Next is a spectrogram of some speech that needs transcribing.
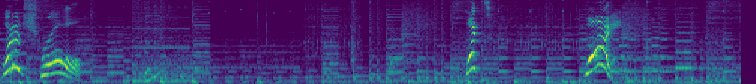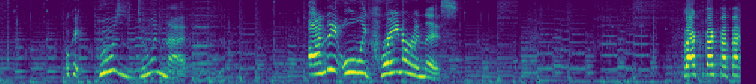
What a troll! What? Why? Okay, who's doing that? I'm the only craner in this. Back, back, back, back.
